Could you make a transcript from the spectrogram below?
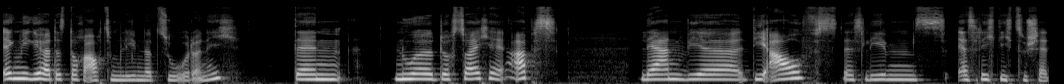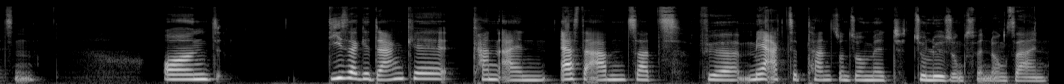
irgendwie gehört es doch auch zum Leben dazu, oder nicht? Denn nur durch solche Ups lernen wir die Aufs des Lebens erst richtig zu schätzen. Und dieser Gedanke kann ein erster Abendsatz für mehr Akzeptanz und somit zur Lösungsfindung sein.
